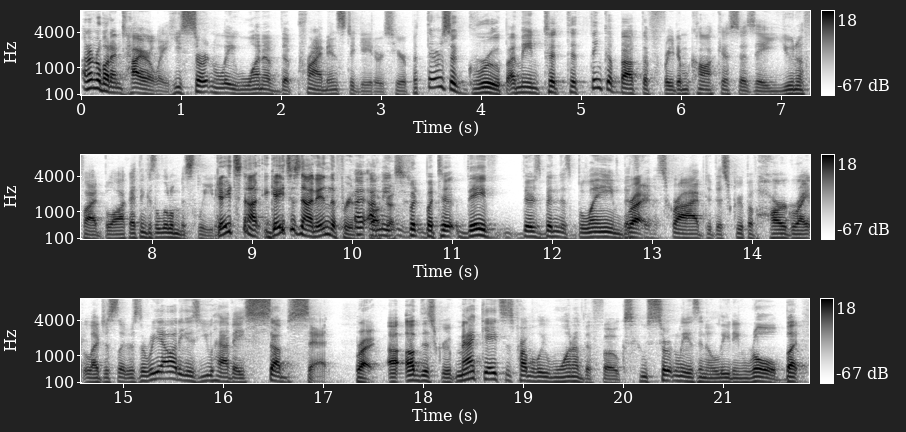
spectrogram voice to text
I don't know about entirely. He's certainly one of the prime instigators here, but there's a group. I mean, to, to think about the Freedom Caucus as a unified bloc, I think is a little misleading. Gaetz not Gaetz is not in the Freedom I, Caucus. I mean, but but to, they've there's been this blame that's right. been ascribed to this group of hard right legislators. The reality is, you have a subset right. uh, of this group. Matt Gaetz is probably one of the folks who certainly is in a leading role, but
